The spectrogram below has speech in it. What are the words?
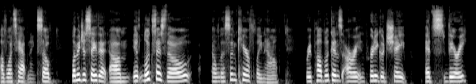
of what's happening. So let me just say that um, it looks as though, uh, listen carefully now, Republicans are in pretty good shape. It's very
